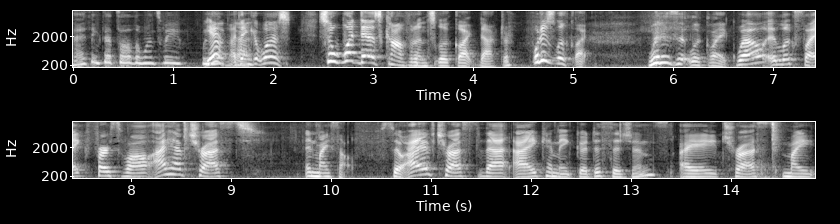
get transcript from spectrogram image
I think that's all the ones we. we yeah, I think it was. So, what does confidence look like, Doctor? What does it look like? What does it look like? Well, it looks like, first of all, I have trust in myself. So I have trust that I can make good decisions. I trust my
